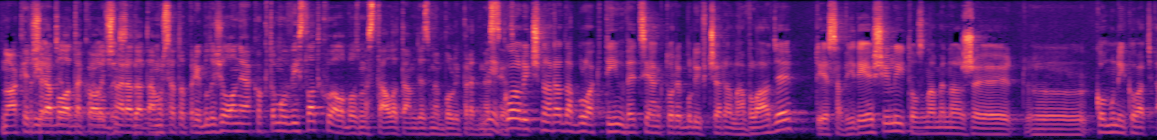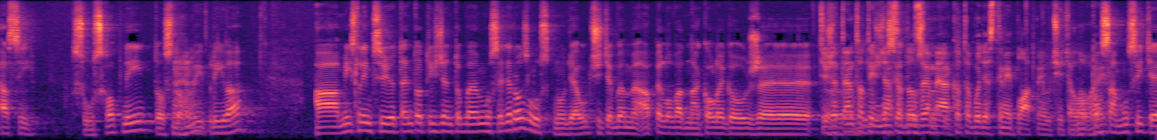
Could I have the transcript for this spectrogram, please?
No a keď včera bola tá koaličná rada, tam už sa to približilo nejako k tomu výsledku, alebo sme stále tam, kde sme boli pred mesiacom? Nie, koaličná rada bola k tým veciam, ktoré boli včera na vláde. Tie sa vyriešili, to znamená, že e, komunikovať asi sú schopní, to z toho uh-huh. vyplýva. A myslím si, že tento týždeň to budeme musieť rozlúsknuť a určite budeme apelovať na kolegov, že... Čiže tento týždeň sa dozvieme, ako to bude s tými platmi učiteľov. No, to hej? sa musíte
